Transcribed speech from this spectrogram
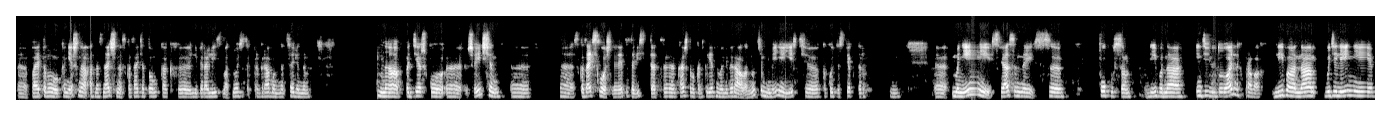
Э, поэтому, конечно, однозначно сказать о том, как либерализм относится к программам, нацеленным на поддержку женщин сказать сложно. Это зависит от каждого конкретного либерала. Но, тем не менее, есть какой-то спектр мнений, связанный с фокусом либо на индивидуальных правах, либо на выделении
